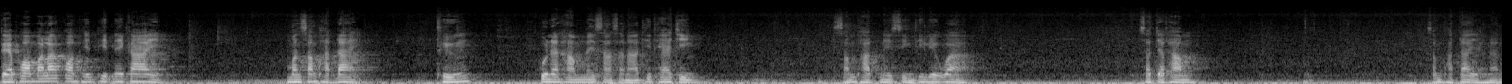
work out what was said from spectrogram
แต่พอมาละความเห็นผิดในกาย มันสัมผัสได้ ถึงคุณธรรมในศาสนาที่แท้จริง สัมผัสในสิ่งที่เรียกว่า สัจธรรม สัมผัสได้อย่างนั้น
